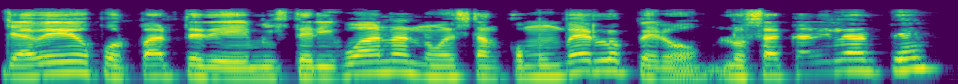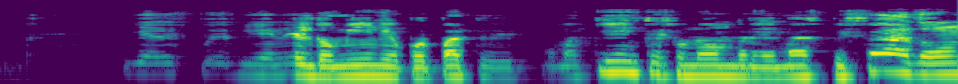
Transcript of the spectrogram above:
llaveo por parte de Mister Iguana, no es tan común verlo, pero lo saca adelante. Ya después viene el dominio por parte de Puma King, que es un hombre más pesado,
